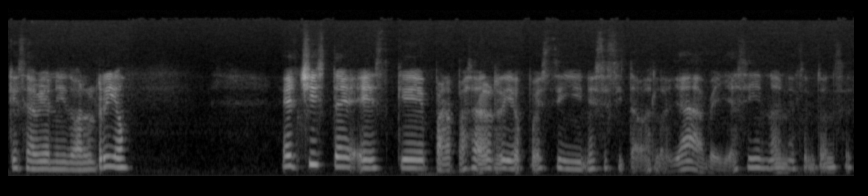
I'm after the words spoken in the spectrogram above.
que se habían ido al río. El chiste es que para pasar al río, pues sí necesitabas la llave y así, ¿no? En ese entonces.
